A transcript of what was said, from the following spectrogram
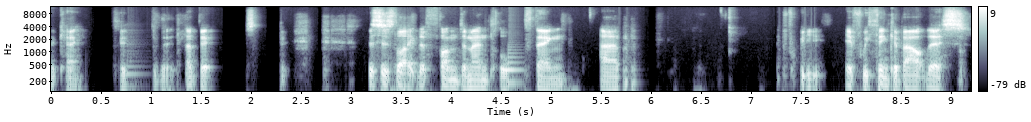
okay a bit, a bit this is like the fundamental thing um, if we if we think about this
